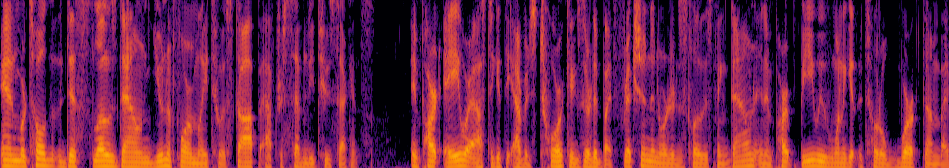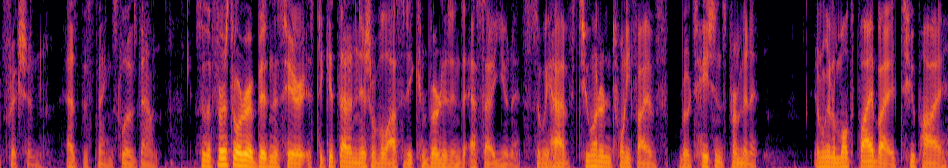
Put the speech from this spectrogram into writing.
And we're told that the disk slows down uniformly to a stop after 72 seconds. In part A, we're asked to get the average torque exerted by friction in order to slow this thing down. And in part B, we want to get the total work done by friction as this thing slows down. So the first order of business here is to get that initial velocity converted into SI units. So we have 225 rotations per minute. And we're going to multiply by 2 pi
